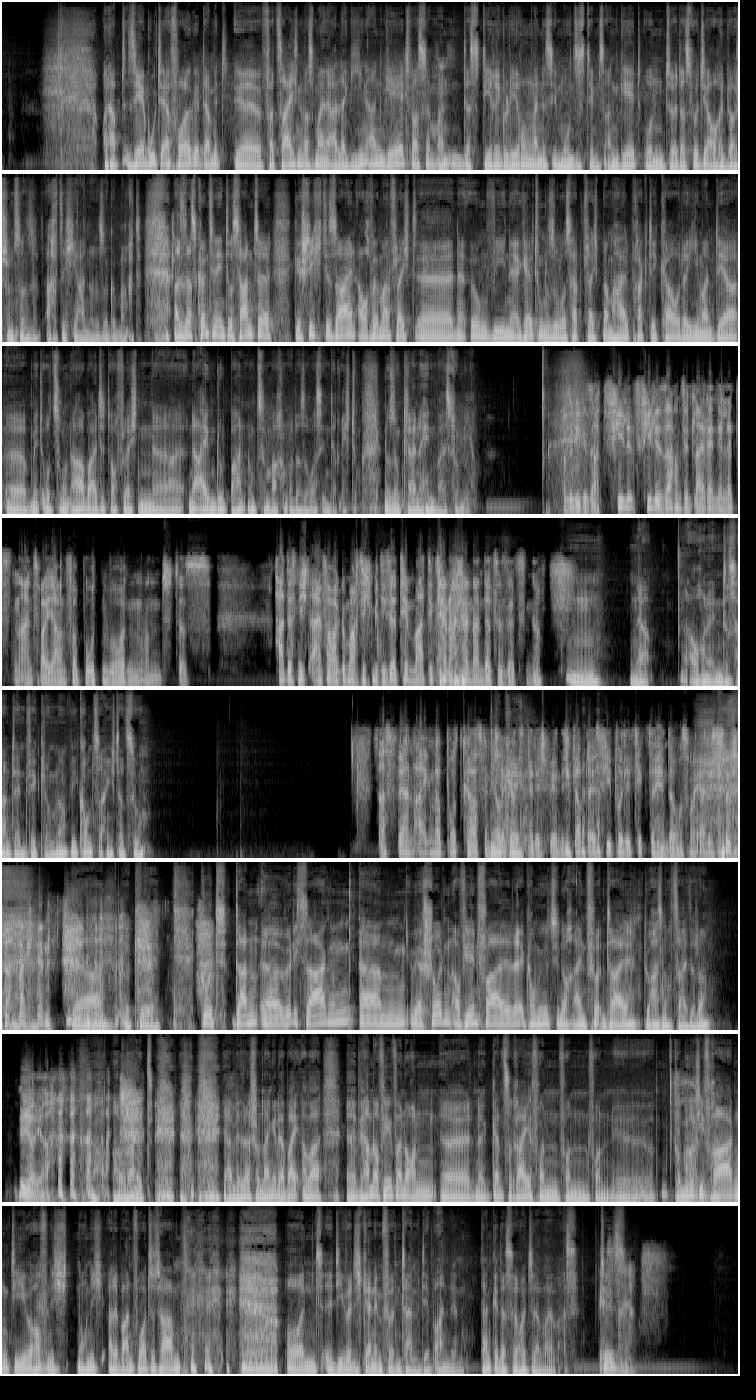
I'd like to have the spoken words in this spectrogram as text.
und habe sehr gute Erfolge damit äh, verzeichnen, was meine Allergien angeht, was mein, das die Regulierung meines Immunsystems angeht. Und äh, das wird ja auch in Deutschland schon seit 80 Jahren oder so gemacht. Also das könnte eine interessante Geschichte sein, auch wenn man vielleicht äh, eine, irgendwie eine Erkältung oder sowas hat, vielleicht beim Heilpraktiker oder jemand, der äh, mit Ozon arbeitet, auch vielleicht eine, eine Eigenblutbehandlung zu machen oder sowas in der Richtung. Nur so ein kleiner Hinweis von mir. Also wie gesagt, viele, viele Sachen sind leider in den letzten ein, zwei Jahren verboten worden und das hat es nicht einfacher gemacht, sich mit dieser Thematik dann auseinanderzusetzen. Ne? Mhm. Ja, auch eine interessante Entwicklung. Ne? Wie kommt es eigentlich dazu? Das wäre ein eigener Podcast, wenn ich okay. da ganz ehrlich bin. Ich glaube, da ist viel Politik dahinter, muss man ehrlich sagen. Ja, okay. Gut, dann äh, würde ich sagen, ähm, wir schulden auf jeden Fall der Community noch einen vierten Teil. Du hast noch Zeit, oder? Ja, ja. Alright. Ja, wir sind ja schon lange dabei, aber äh, wir haben auf jeden Fall noch ein, äh, eine ganze Reihe von, von, von äh, Community-Fragen, die wir hoffentlich noch nicht alle beantwortet haben. Und äh, die würde ich gerne im vierten Teil mit dir behandeln. Danke, dass du heute dabei warst. Bis Tschüss. Nachher.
